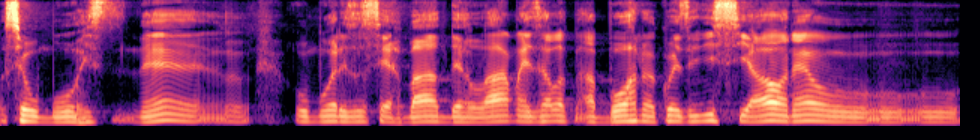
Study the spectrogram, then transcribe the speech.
o seu humor, né? O humor exacerbado dela lá, mas ela aborda uma coisa inicial, né? O,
